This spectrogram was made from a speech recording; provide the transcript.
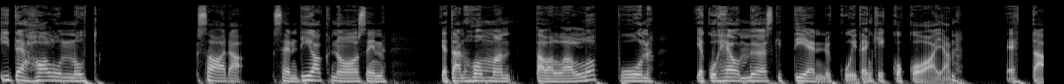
itse halunnut saada sen diagnoosin ja tämän homman tavallaan loppuun. Ja kun he on myöskin tiennyt kuitenkin koko ajan, että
